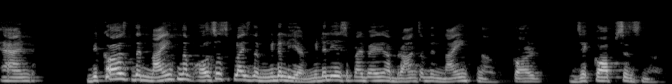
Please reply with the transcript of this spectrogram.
and because the ninth nerve also supplies the middle ear, middle ear is supplied by a branch of the ninth nerve called Jacobson's nerve.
